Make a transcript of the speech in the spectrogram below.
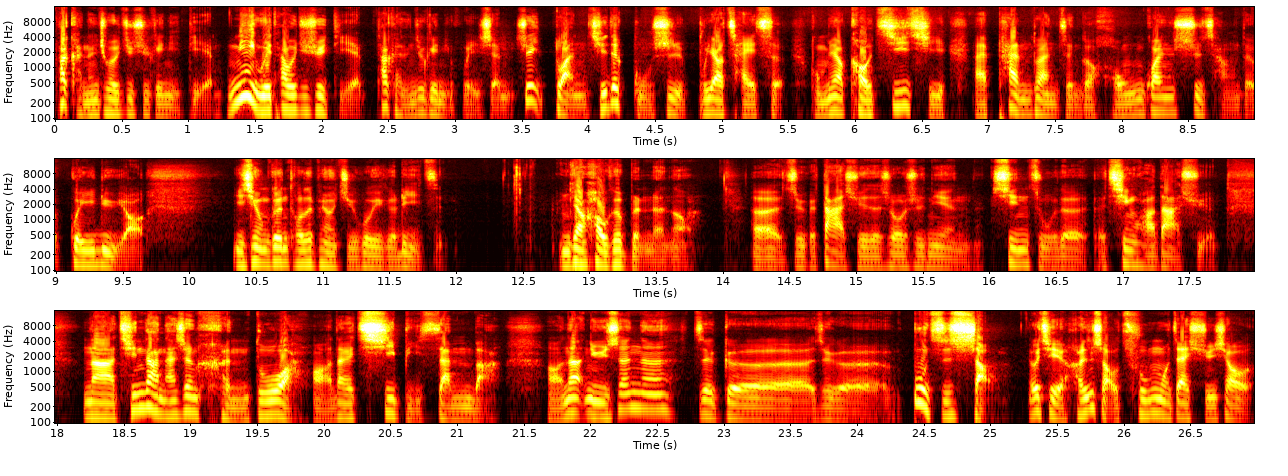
它可能就会继续给你跌。你以为它会继续跌，它可能就给你回升。所以短期的股市不要猜测，我们要靠基期来判断整个宏观市场的规律哦。以前我跟投资朋友举过一个例子，你像浩哥本人哦，呃，这个大学的时候是念新竹的清华大学，那清大男生很多啊，啊，大概七比三吧，啊，那女生呢，这个这个不止少，而且很少出没在学校。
